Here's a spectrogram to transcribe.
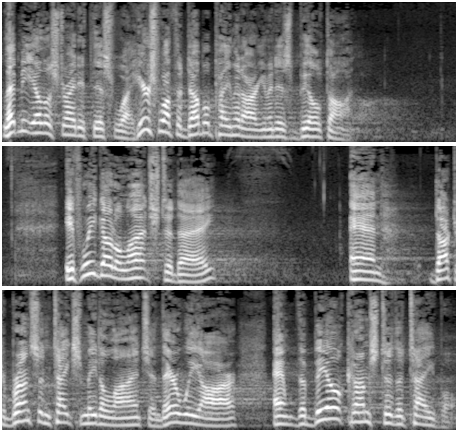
Let me illustrate it this way. Here's what the double payment argument is built on. If we go to lunch today and Dr. Brunson takes me to lunch, and there we are, and the bill comes to the table.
